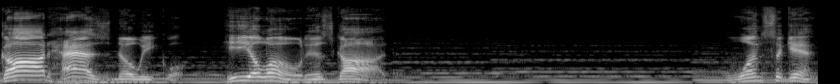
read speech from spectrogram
God has no equal. He alone is God. Once again,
